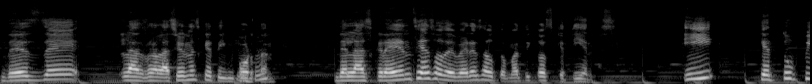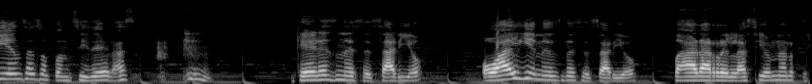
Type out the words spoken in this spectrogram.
desde las relaciones que te importan, de las creencias o deberes automáticos que tienes. Y que tú piensas o consideras que eres necesario o alguien es necesario para relacionarte.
